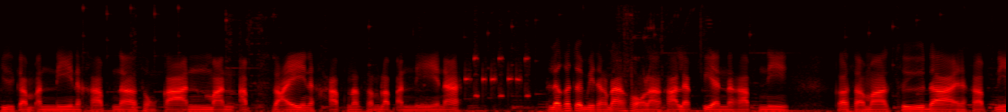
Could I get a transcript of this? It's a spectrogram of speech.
กิจกรรมอันนี้นะครับนะส่งการมันอัพไซด์นะครับนะสำหรับอันนี้นะ แล้วก็จะมีทางด้านของราคาแลกเปลี่ยนนะครับ นี่ก็สามารถซื้อได้นะครับนี่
